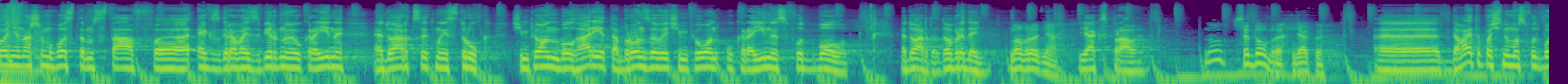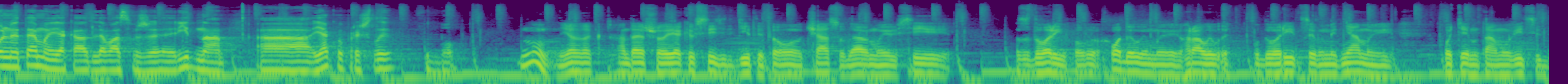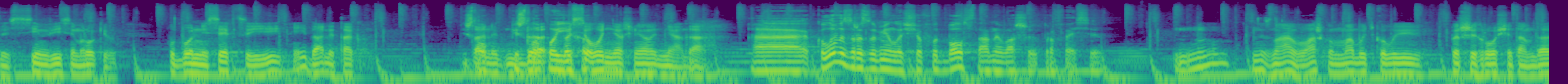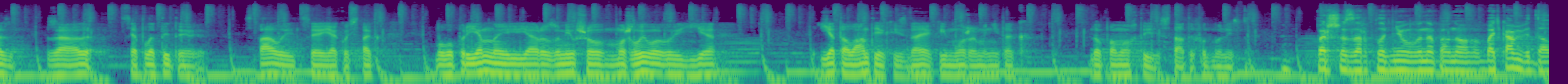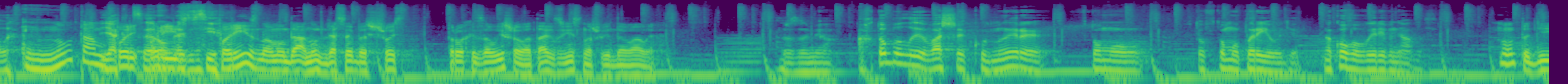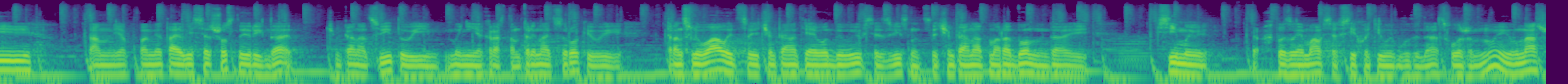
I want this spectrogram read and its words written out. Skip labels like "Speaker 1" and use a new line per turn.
сьогодні нашим гостем став е, екс-гравець збірної України Едуард Цихмайструк, чемпіон Болгарії та бронзовий чемпіон України з футболу. Едуарде, добрий день.
Доброго дня.
Як справи?
Ну, все добре, дякую.
Е, давайте почнемо з футбольної теми, яка для вас вже рідна. А, як ви прийшли в футбол?
Ну, я так гадаю, що як і всі діти того часу, да, ми всі з дворів ходили, ми грали у дворі цілими днями, і потім там у віці десь 7-8 років в футбольній секції, і, і далі так.
Пішло-
далі
пішло,
до,
поїхало.
до сьогоднішнього дня, да.
Е, коли ви зрозуміли, що футбол стане вашою професією?
Ну, не знаю, важко, мабуть, коли перші гроші там, да, за це платити стали, і це якось так було приємно, і я розумів, що можливо є, є талант якийсь, да, який може мені так допомогти стати футболістом.
Першу зарплатню ви, напевно, батькам віддали.
Ну там
Як
по,
це роблять всі?
по-різному, да, ну для себе щось трохи залишив, а так, звісно ж, віддавали.
Зрозумів. А хто були ваші кумири в тому, в, в тому періоді? На кого ви рівнялися?
Ну, тоді, там, я пам'ятаю, 86-й рік, да, чемпіонат світу, і мені якраз там 13 років і транслювали цей чемпіонат, я його дивився. Звісно, це чемпіонат Марадони, да, і всі ми, хто займався, всі хотіли бути да, схожим. Ну і у нас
